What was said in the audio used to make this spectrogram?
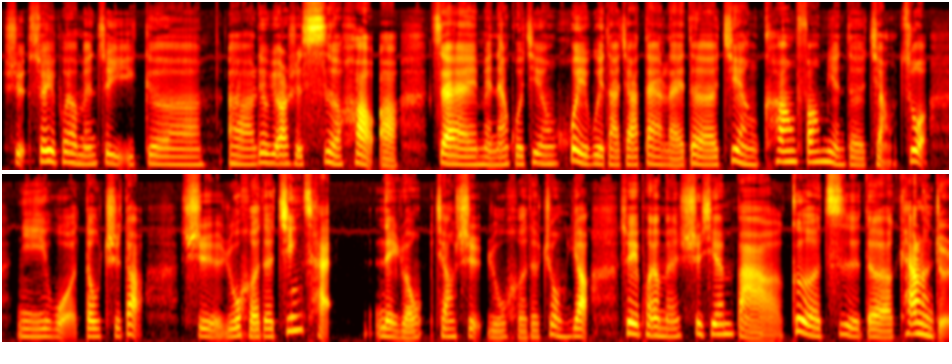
是，所以朋友们，这一个啊，六月二十四号啊，在美南国健会为大家带来的健康方面的讲座，你我都知道是如何的精彩。内容将是如何的重要，所以朋友们事先把各自的 calendar，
